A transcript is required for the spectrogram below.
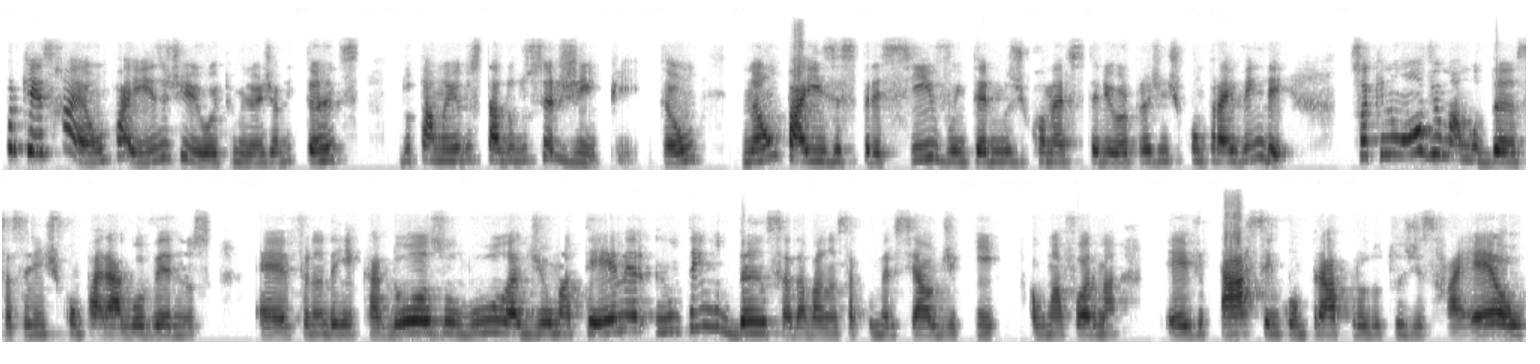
porque Israel é um país de 8 milhões de habitantes, do tamanho do estado do Sergipe. Então, não um país expressivo em termos de comércio exterior para a gente comprar e vender. Só que não houve uma mudança se a gente comparar governos é, Fernando Henrique Cardoso, Lula, Dilma Temer, não tem mudança da balança comercial de que, de alguma forma, evitassem comprar produtos de Israel,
